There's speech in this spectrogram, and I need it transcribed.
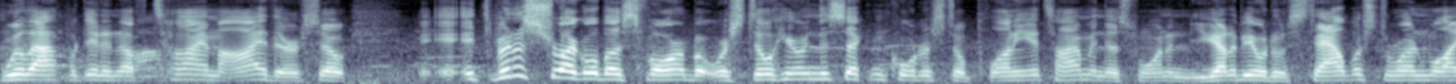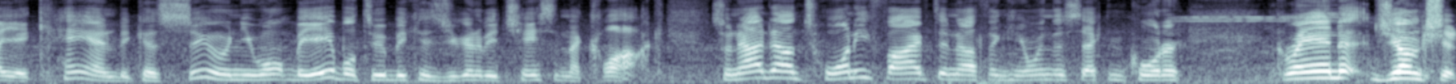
Will Applegate enough time either. So it's been a struggle thus far, but we're still here in the second quarter, still plenty of time in this one, and you got to be able to establish the run while you can because soon you won't be able to because you're going to be chasing the clock. So now down 25 to nothing here in the second quarter. Grand Junction.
